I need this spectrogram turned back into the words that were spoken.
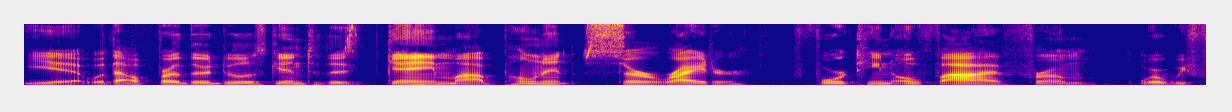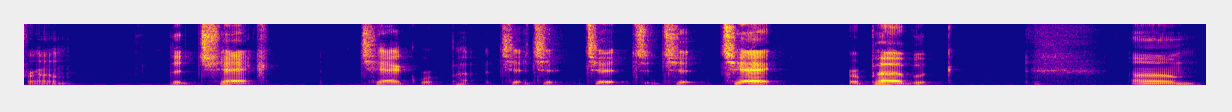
yeah, without further ado, let's get into this game. My opponent, Sir Ryder, 1405 from where we from? The Czech Czech Czech, Czech, Czech, Czech Republic. Um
